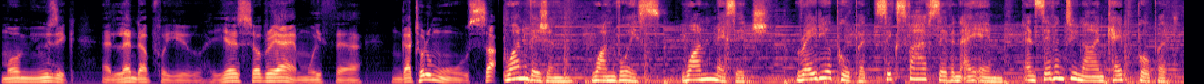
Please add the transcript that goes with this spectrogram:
more music uh, land up for you? Yes, Sobri am with uh. One vision, one voice, one message. Radio Pulpit 657 AM and 729 Cape Pulpit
